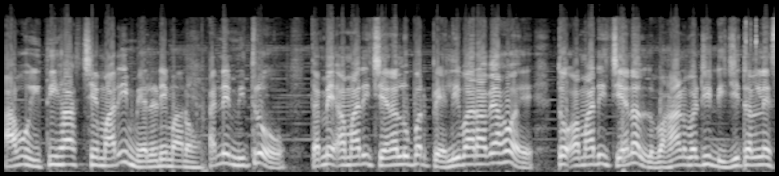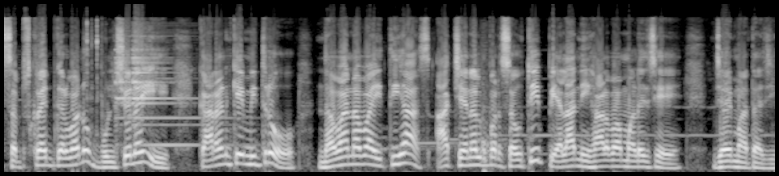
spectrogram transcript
આવો ઇતિહાસ છે મારી મેલડીમાંનો. અને મિત્રો, તમે અમારી ચેનલ ઉપર પહેલી વાર આવ્યા હોય, તો અમારી ચેનલ વહાણવટી ડિજિટલને સબસ્ક્રાઈબ કરવાનું ભૂલશો નહીં. કારણ કે મિત્રો, નવા નવા ઇતિહાસ આ ચેનલ પર સૌથી પહેલાં નિહાળવા મળે છે. જય માતાજી.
